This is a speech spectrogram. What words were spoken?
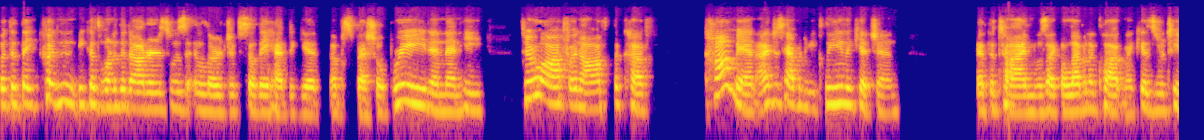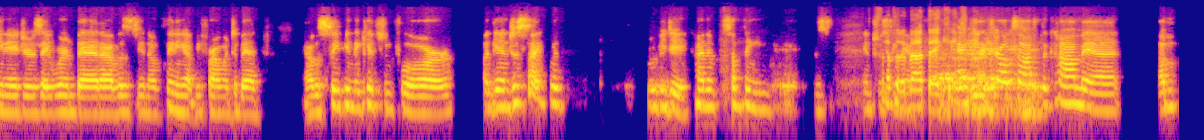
but that they couldn't because one of the daughters was allergic. So they had to get a special breed. And then he threw off an off the cuff comment. I just happened to be cleaning the kitchen at the time. It was like 11 o'clock. My kids were teenagers. They were in bed. I was, you know, cleaning up before I went to bed. I was sweeping the kitchen floor. Again, just like with Ruby Dee, kind of something is interesting. Something about that. And he throws off the comment, um,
